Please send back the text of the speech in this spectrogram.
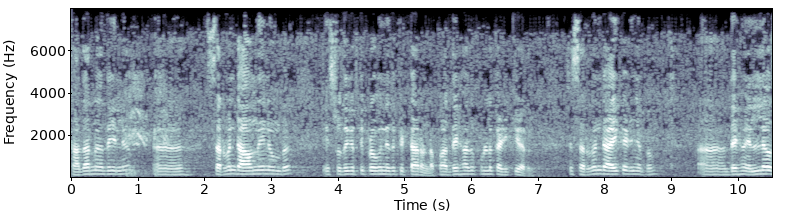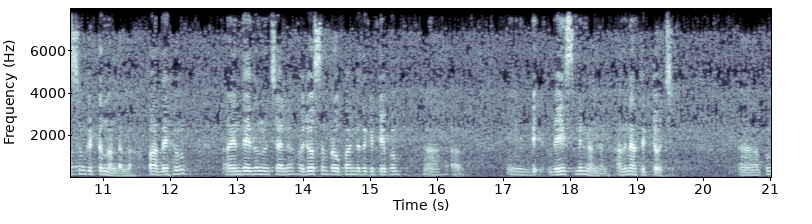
സാധാരണഗതിയിൽ സെർവന്റ് ആവുന്നതിന് മുമ്പ് ഈ ശ്രുതകീർത്തി പ്രഭുവിന് ഇത് കിട്ടാറുണ്ട്. അപ്പോൾ അദ്ദേഹം അത് ഫുള്ള് കഴിക്കുമായിരുന്നു പക്ഷെ സെർവന്റ് ആയി കഴിഞ്ഞപ്പം അദ്ദേഹം എല്ലാ ദിവസവും കിട്ടുന്നുണ്ടല്ലോ. അപ്പോൾ അദ്ദേഹം എന്ത് ചെയ്തെന്ന് വെച്ചാൽ ഒരു ദിവസം പ്രൂപ്പാന്റെ കിട്ടിയപ്പം ഈ വേസ്റ്റ് ബിൻ ഉണ്ടല്ലോ അതിനകത്ത് ഇട്ട് വെച്ചു. അപ്പം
